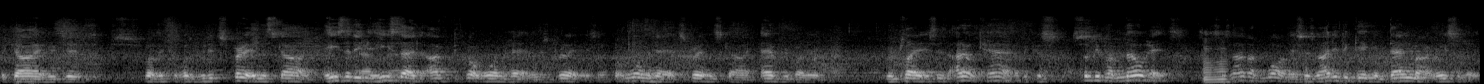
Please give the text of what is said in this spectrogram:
the guy who did what who did Spirit in the Sky. He said he, he said I've got one hit, and it was brilliant. He said I've got one hit, Spirit in the Sky. Everybody, we play. it. He says I don't care because some people have no hits. He says I've had one. He says I did a gig in Denmark recently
